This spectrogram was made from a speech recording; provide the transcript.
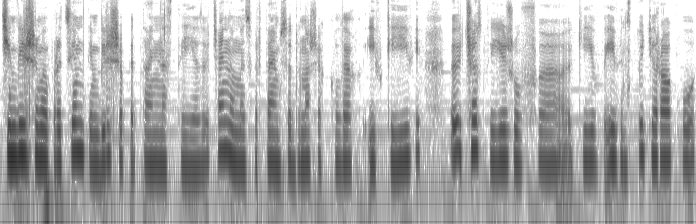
чим більше ми працюємо, тим більше питань настає. Звичайно, ми звертаємося до наших колег і в Києві. Е, Часто їжу в е, Київ і в інституті раку,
